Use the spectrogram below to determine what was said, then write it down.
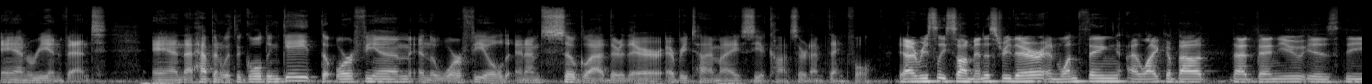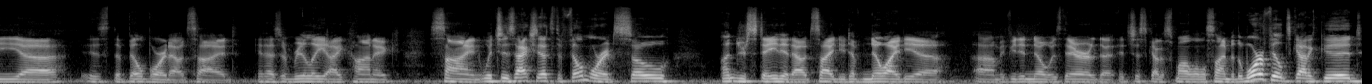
and reinvent. And that happened with the Golden Gate, the Orpheum, and the Warfield. And I'm so glad they're there. Every time I see a concert, I'm thankful. Yeah, I recently saw Ministry there, and one thing I like about that venue is the uh, is the billboard outside. It has a really iconic sign, which is actually that's the Fillmore. It's so understated outside, you'd have no idea um, if you didn't know it was there. That it's just got a small little sign. But the Warfield's got a good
